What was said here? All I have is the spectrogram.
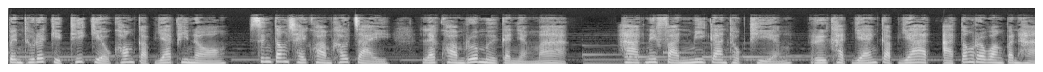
เป็นธุรกิจที่เกี่ยวข้องกับญาติพี่น้อง ซึ่งต้องใช้ความเข้าใจ และความร่วมมือกันอย่างมาก หากในฝันมีการถกเถียง หรือขัดแย้งกับญาติอาจต้องระวังปัญหา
